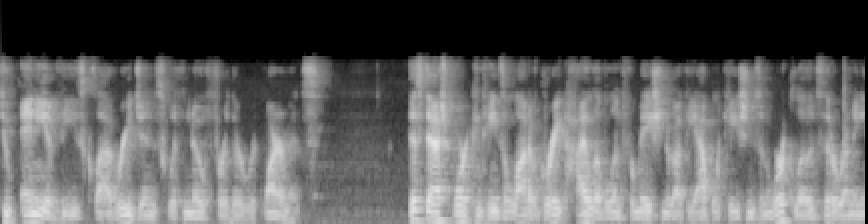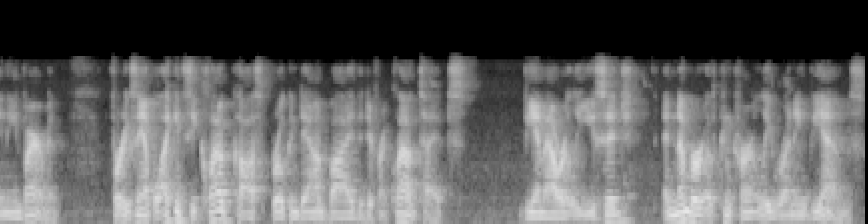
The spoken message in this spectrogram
to any of these cloud regions with no further requirements. This dashboard contains a lot of great high-level information about the applications and workloads that are running in the environment. For example, I can see cloud costs broken down by the different cloud types, VM hourly usage, and number of concurrently running VMs.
